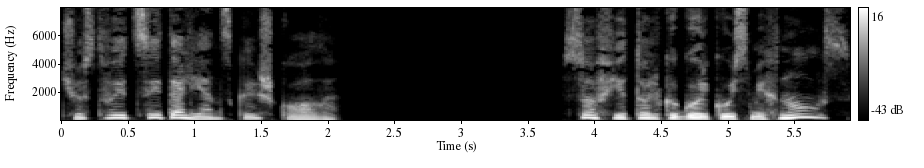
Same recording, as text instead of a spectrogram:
Чувствуется итальянская школа. Софья только горько усмехнулась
